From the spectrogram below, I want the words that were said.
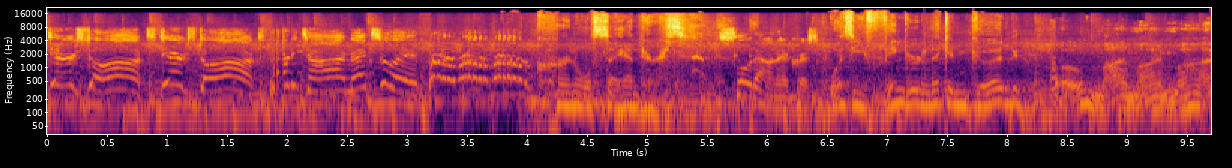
Derek Stocks! Derek Stocks! Party time! Excellent! Colonel Sanders. Slow down there, Chris. Was he finger licking good? Oh, my, my, my.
